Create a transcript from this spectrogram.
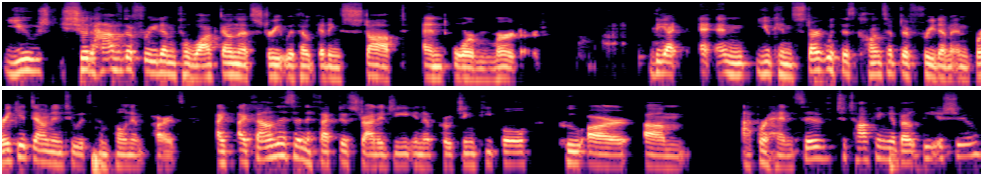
you sh- should have the freedom to walk down that street without getting stopped and or murdered. The and you can start with this concept of freedom and break it down into its component parts. I, I found this an effective strategy in approaching people who are um, apprehensive to talking about the issue,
